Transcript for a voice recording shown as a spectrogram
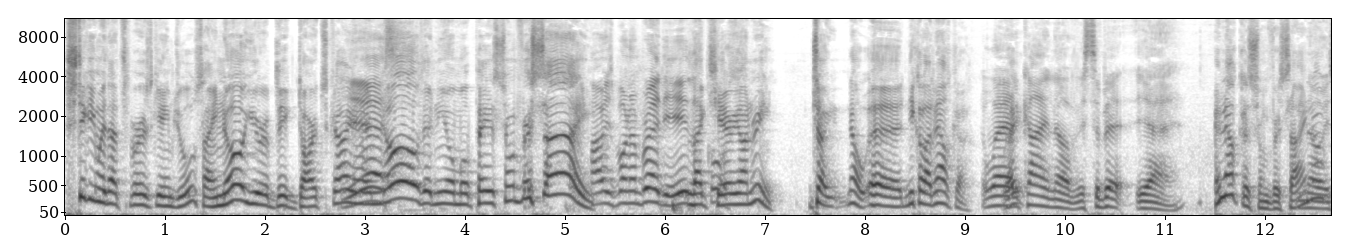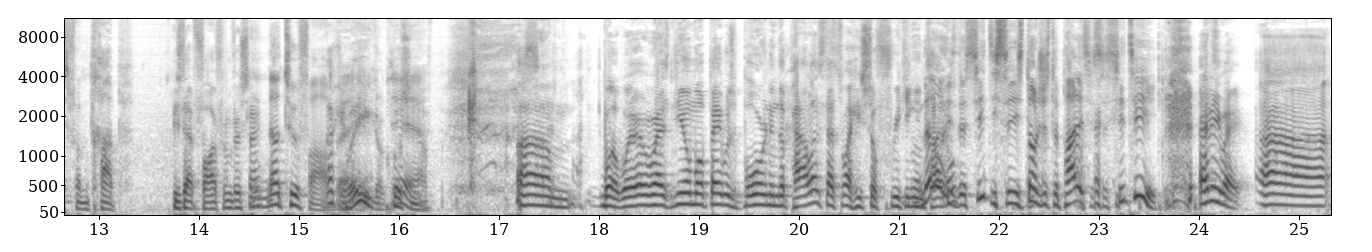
Sticking with that Spurs game, Juls, I know you're a big darts guy, and I know that Neal Maupay is from Versailles, Paris born and bred, he is, like. Thierry Henry. Sorry, no, uh, Nicola Anelka. Well, right? kind of. It's a bit, yeah. Anelka's from Versailles. no, No, it's from Trappes. Is that far from Versailles? Not too far. Okay, but- well, there you go, close yeah. enough. Um, well, whereas Neal Maupay was born in the palace, that's why he's so freaking entitled. No, it's the city. It's not just a palace; it's a city. anyway, uh,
